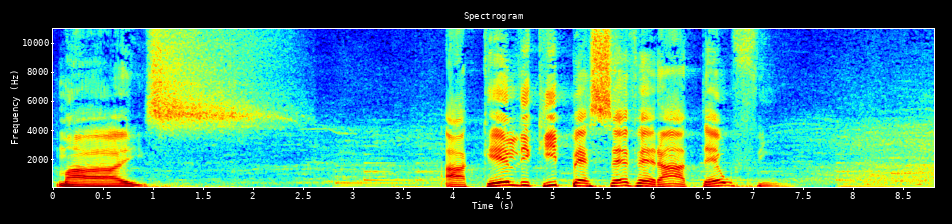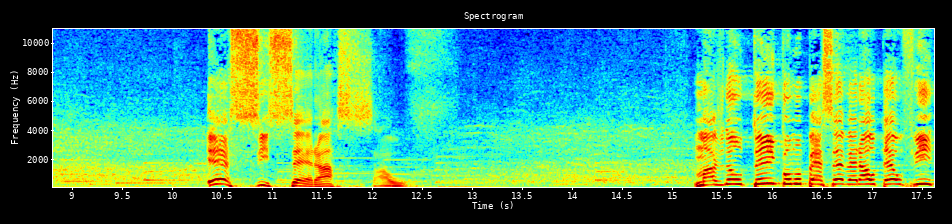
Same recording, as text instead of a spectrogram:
Mas aquele que perseverar até o fim, esse será salvo mas não tem como perseverar até o fim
